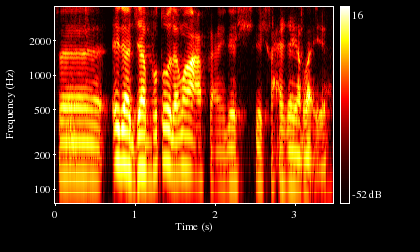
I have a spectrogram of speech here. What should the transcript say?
فإذا جاب بطولة ما أعرف يعني ليش ليش راح يغير رأيه.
